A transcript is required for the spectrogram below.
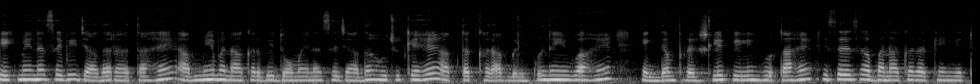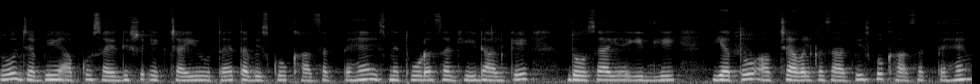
एक महीना से भी ज़्यादा रहता है। अब मैं बनाकर भी दो महीने से ज़्यादा हो चुके हैं। अब तक ख़राब बिल्कुल नहीं हुआ है। एकदम फ्रेशली फीलिंग होता है। इस तरह से आप बनाकर रखेंगे तो जब भी आपको साइड डिश एक चाहिए होता है, तब इसको खा सकते हैं। इसमें थोड़ा सा घी डाल के डोसा या इडली, या तो आप चावल का साथ भी इसको खा सकते हैं।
